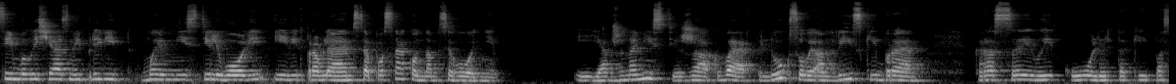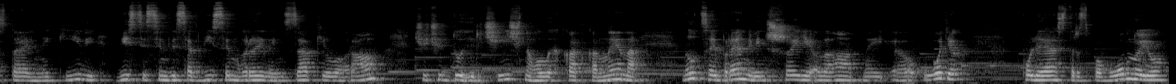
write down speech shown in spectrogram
Всім величезний привіт! Ми в місті Львові і відправляємося по секондам сьогодні. І я вже на місці. Жак Верт, люксовий англійський бренд. Красивий колір, такий пастельний ківі, 278 гривень за кілограм, чуть-чуть до гірчичного, легка тканина. Ну, цей бренд він шиє елегантний е, одяг, поліестер з бавовною.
